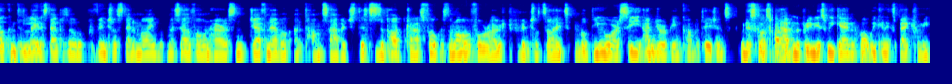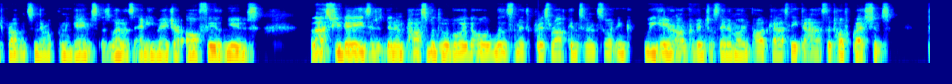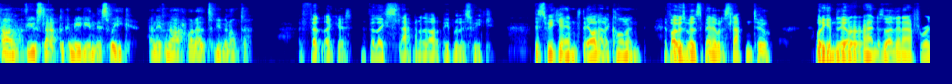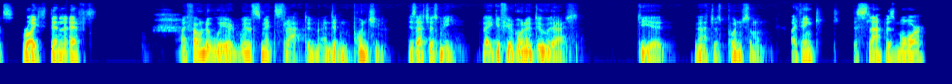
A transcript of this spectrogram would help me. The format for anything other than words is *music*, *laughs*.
Welcome to the latest episode of Provincial State of Mind with myself, Owen Harrison, Jeff Neville, and Tom Savage. This is a podcast focused on all four Irish provincial sides in both the URC and European competitions. We discuss what happened the previous weekend, what we can expect from each province in their upcoming games, as well as any major off field news. The last few days, it has been impossible to avoid the whole Will Smith Chris Rock incident. So I think we here on Provincial State of Mind podcast need to ask the tough questions. Tom, have you slapped a comedian this week? And if not, what else have you been up to? I felt like it. I felt like slapping a lot of people this week. This weekend, they all had a coming. If I was Will Smith, I would have slapped him too. Would have given the other hand as well. Then afterwards, right, then left. I found it weird. Will Smith slapped him and didn't punch him. Is that just me? Like, if you're going to do that, do you not just punch someone? I think the slap is more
